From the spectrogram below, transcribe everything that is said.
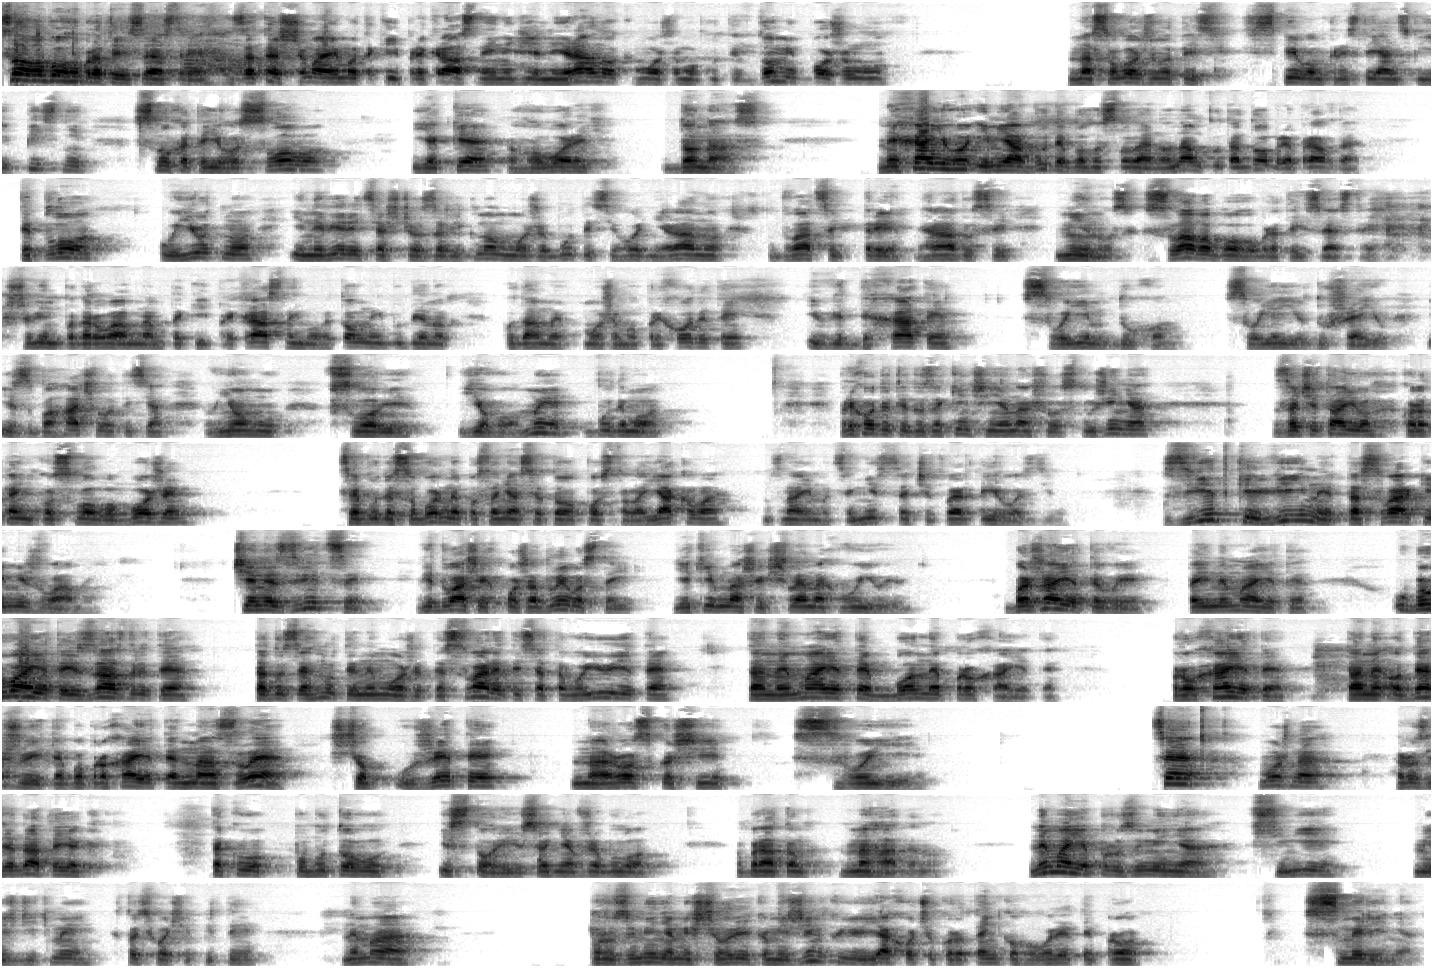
Слава Богу, брати і сестри, за те, що маємо такий прекрасний недільний ранок, можемо бути в домі Божому, насолоджуватись співом християнської пісні, слухати Його Слово, яке говорить до нас. Нехай Його ім'я буде благословено. Нам тут добре, правда? Тепло, уютно і не віриться, що за вікном може бути сьогодні рано 23 градуси мінус. Слава Богу, брати і сестри, що Він подарував нам такий прекрасний молитовний будинок, куди ми можемо приходити і віддихати своїм духом, своєю душею і збагачуватися в ньому в слові Його. Ми будемо приходити до закінчення нашого служіння. Зачитаю коротенько Слово Боже. Це буде соборне послання святого апостола Якова. Знаємо це місце, четвертий розділ. Звідки війни та сварки між вами? Чи не звідси від ваших пожадливостей, які в наших членах воюють? Бажаєте ви, та й не маєте, убиваєте і заздрите, та досягнути не можете, сваритеся та воюєте, та не маєте, бо не прохаєте. Прохаєте та не одержуєте, бо прохаєте на зле, щоб ужити на розкоші свої. Це можна розглядати як таку побутову історію. Сьогодні вже було братом нагадано. Немає порозуміння в сім'ї між дітьми, хтось хоче піти. Нема порозуміння між чоловіком і жінкою. І я хочу коротенько говорити про смиріння,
